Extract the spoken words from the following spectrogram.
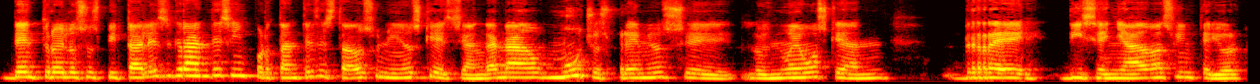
Dentro de los hospitales grandes e importantes de Estados Unidos que se han ganado muchos premios, eh, los nuevos que han rediseñado a su interior,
